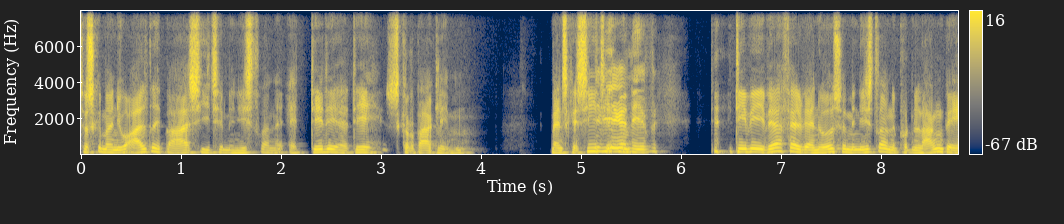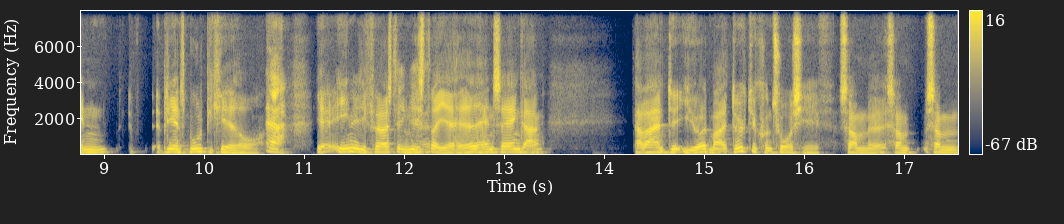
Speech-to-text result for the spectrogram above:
så skal man jo aldrig bare sige til ministerne, at det der, det skal du bare glemme. Man skal sige Det til dem, næppe. det vil i hvert fald være noget, som ministerne på den lange bane bliver en smule pikeret over. Ja, Ja, en af de første ministre, jeg havde, han sagde engang, der var en i øvrigt meget dygtig kontorchef, som, øh, som, som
